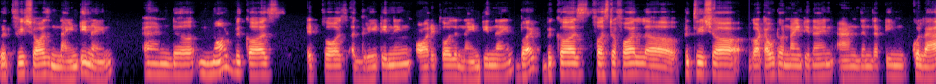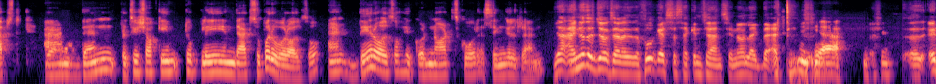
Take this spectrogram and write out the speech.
Prithvi Shaw's 99. and uh, not because it was a great inning or it was a 99 but because first of all uh, Prithvi Shaw got out on 99 and then the team collapsed Yeah. and then Prithvi Shaw came to play in that super over also and there also he could not score a single run Yeah, I know the jokes are who gets a second chance, you know, like that. yeah uh, it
